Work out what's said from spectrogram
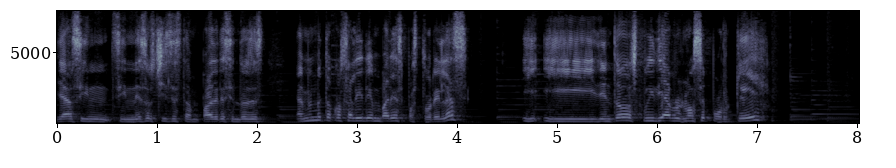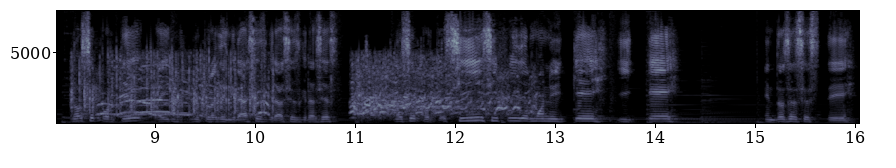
ya sin, sin esos chistes tan padres. Entonces, a mí me tocó salir en varias pastorelas, y, y en todas fui diablo, no sé por qué. No sé por qué. Ahí me aplauden. Gracias, gracias, gracias. No sé por qué. Sí, sí fui demonio. ¿Y qué? ¿Y qué? Entonces, este,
